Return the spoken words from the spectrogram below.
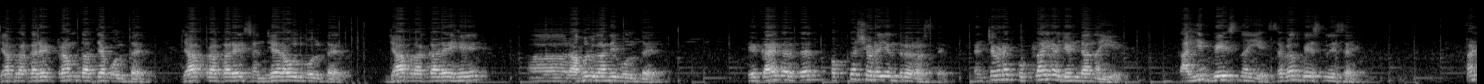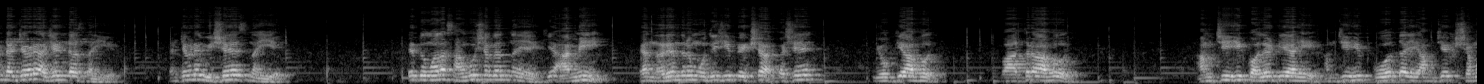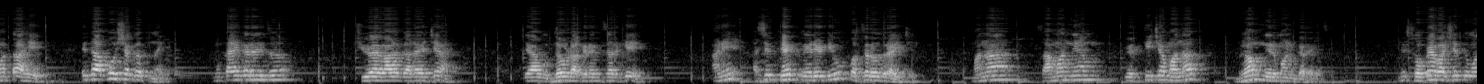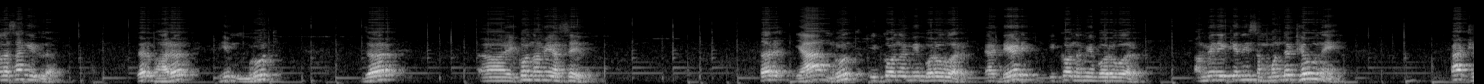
ज्या प्रकारे ट्रम्प तात्या बोलत आहेत ज्या प्रकारे संजय राऊत बोलत आहेत ज्या प्रकारे हे राहुल गांधी बोलत आहेत हे काय करत आहेत फक्त षडयंत्र रचत आहेत त्यांच्याकडे कुठलाही अजेंडा नाही आहे काही बेस नाही आहे सगळं बेसलेस आहे. आणि त्यांच्याकडे अजेंडाच नाही आहे त्यांच्याकडे विषयच नाही आहे ते तुम्हाला सांगू शकत नाही आहे की आम्ही या नरेंद्र मोदीजीपेक्षा कसे योग्य आहोत पात्र आहोत आमची ही क्वालिटी आहे आमची ही कुवत आहे आमची एक क्षमता आहे हे दाखवू शकत नाही. मग काय करायचं? शिव्यागाळ करायच्या त्या उद्धव ठाकरेंसारखे आणि असे फेक नेरेटिव्ह पसरवत राहायचे. मना सामान्य व्यक्तीच्या मनात भ्रम निर्माण करायचं. मी सोप्या भाषेत तुम्हाला सांगितलं जर भारत ही मृत जर इकॉनॉमी असेल तर या मृत इकॉनॉमी बरोबर या डेड इकॉनॉमी बरोबर अमेरिकेने संबंध ठेवू नये.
